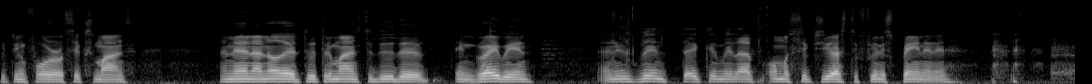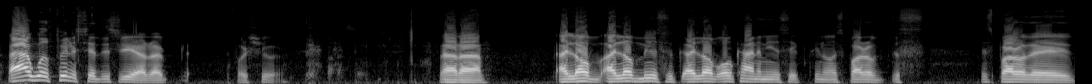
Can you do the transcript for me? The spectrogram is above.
between four or six months, and then another two three months to do the engraving, and it's been taking me like almost six years to finish painting it. I will finish it this year, uh, for sure. But uh, I love I love music. I love all kind of music. You know, it's part of this. It's part of the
